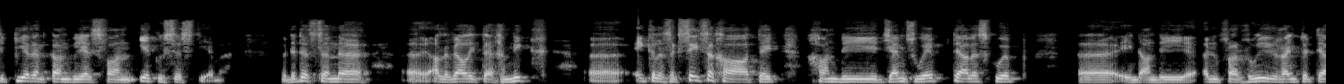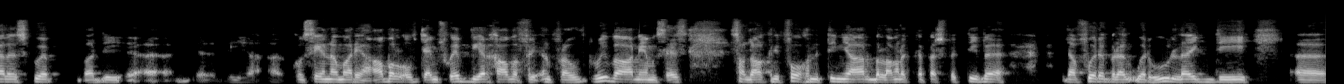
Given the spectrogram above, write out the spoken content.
tipeerend kan wees van ekosisteme. Maar dit is 'n uh, uh, alhoewel die tegniek uh enkele suksesse gehad het, gaan die James Webb teleskoop uh en dan die infrarooi ruimteteleskoop wat die uh, die uh, nou maar die Hubble of James Webb weergawe vir die infrarooi waarnemings is, sal dalk in die volgende 10 jaar belangrike perspektiewe daarvoor bring oor hoe lyk die uh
